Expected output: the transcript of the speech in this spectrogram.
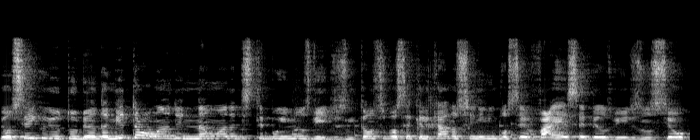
Eu sei que o YouTube anda me trollando e não anda distribuindo os vídeos, então se você clicar no sininho você vai receber os vídeos no seu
